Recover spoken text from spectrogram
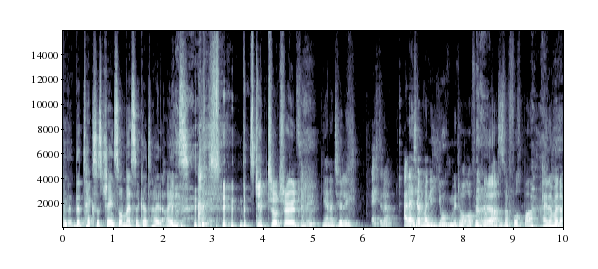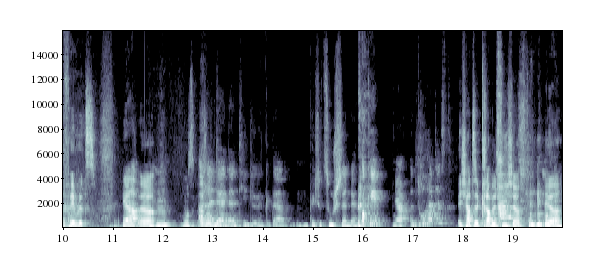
The Texas Chainsaw Massacre Teil 1. Das klingt schon schön. Ja, natürlich. Echt, oder? Alter, ich habe meine Jugend mit Horrorfilmen Ja. verbracht. Das war furchtbar. Einer meiner Favorites. Ja. Ja, muss, also, Allein der, der Titel, da kriegst du Zustände. Okay. ja. Und du hattest? ich hatte Krabbelfiecher. Ja.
